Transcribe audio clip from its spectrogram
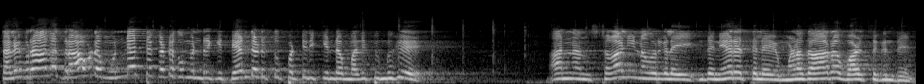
தலைவராக திராவிட முன்னேற்ற கழகம் இன்றைக்கு தேர்ந்தெடுக்கப்பட்டிருக்கின்ற மதிப்புமிகு அண்ணன் ஸ்டாலின் அவர்களை இந்த நேரத்தில் மனதார வாழ்த்துகின்றேன்.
